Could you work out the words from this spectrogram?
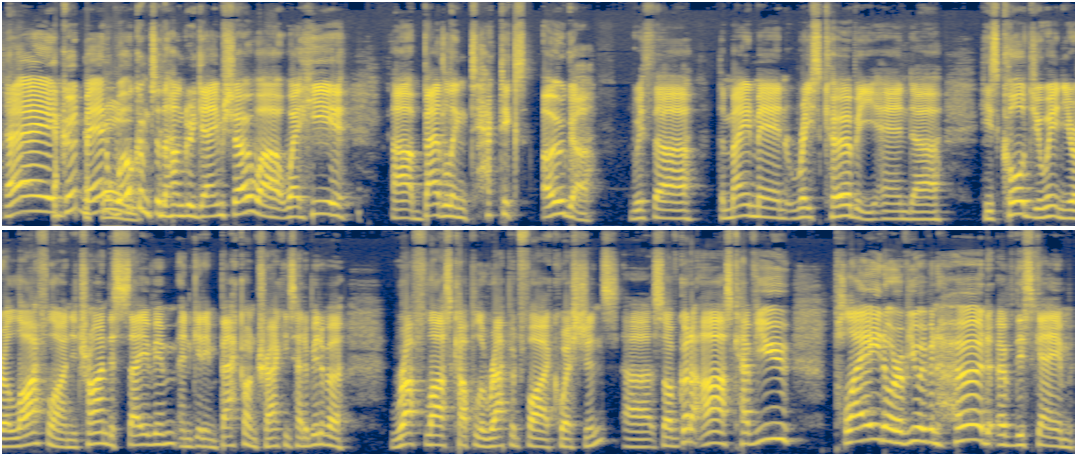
Hey, good man. Hey. Welcome to the Hungry Game Show. Uh, we're here uh, battling Tactics Ogre with uh, the main man, Reece Kirby, and uh, he's called you in. You're a lifeline. You're trying to save him and get him back on track. He's had a bit of a rough last couple of rapid fire questions. Uh, so I've got to ask have you played or have you even heard of this game,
